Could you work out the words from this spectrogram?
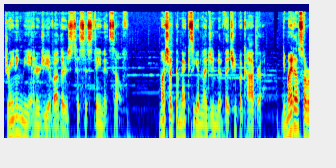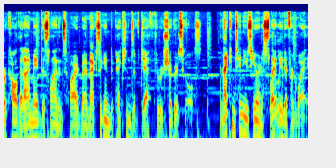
draining the energy of others to sustain itself, much like the Mexican legend of the Chupacabra, you might also recall that I made this line inspired by Mexican depictions of death through sugar skulls, and that continues here in a slightly different way.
